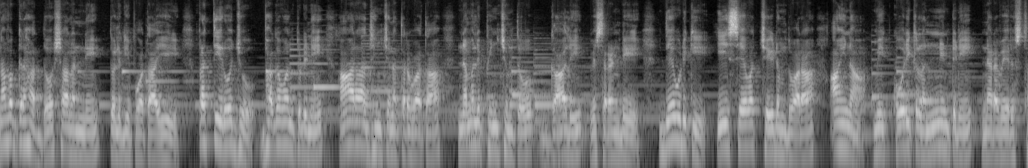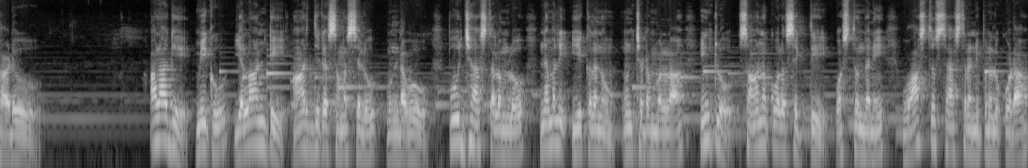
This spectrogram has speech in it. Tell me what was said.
నవగ్రహ దోషాలన్నీ తొలగిపోతాయి. ప్రతిరోజు భగవంతుడిని ఆరాధించిన తర్వాత నెమలి పింఛంతో గాలి విసరండి. దేవుడికి ఈ సేవ చేయడం ద్వారా ఆయన మీ కోరికలన్నింటినీ నెరవేరుస్తాడు. అలాగే మీకు ఎలాంటి ఆర్థిక సమస్యలు ఉండవు. పూజా స్థలంలో నెమలి ఈకలను ఉంచడం వల్ల ఇంట్లో సానుకూల శక్తి వస్తుందని వాస్తుశాస్త్ర నిపుణులు కూడా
